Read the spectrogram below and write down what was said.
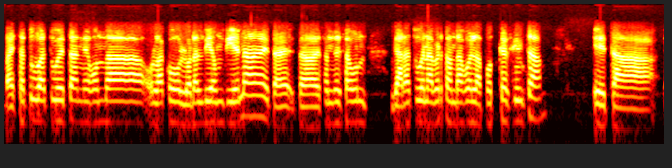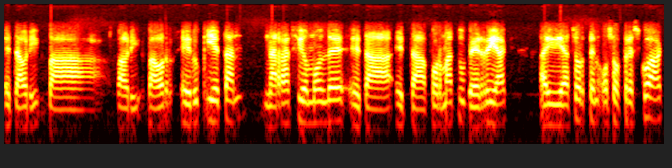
ba, estatu batuetan egonda olako loraldi handiena, eta, eta esan dezagun garatuena bertan dagoela podcast gintza, eta, eta hori, ba, ba, hori, ba, hor, edukietan narrazio molde eta, eta formatu berriak, ari sorten oso freskoak,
